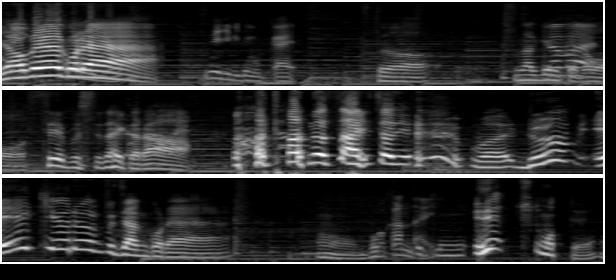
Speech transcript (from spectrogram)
え。やべえこれ。見てみてもう一回。ちょっとつなげるけやどセーブしてないからまたあの最初にもうループ永久ループじゃんこれ。うん僕わかんない。え？ちょっと待って。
